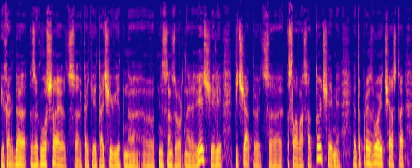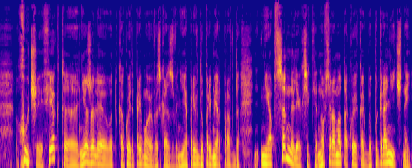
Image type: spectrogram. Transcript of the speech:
и когда заглушаются какие-то очевидно вот, нецензурные вещи или печатаются слова с отточиями, это производит часто худший эффект, э, нежели вот какое-то прямое высказывание. Я приведу пример, правда, не обсценной лексики, но все равно такой как бы пограничный.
